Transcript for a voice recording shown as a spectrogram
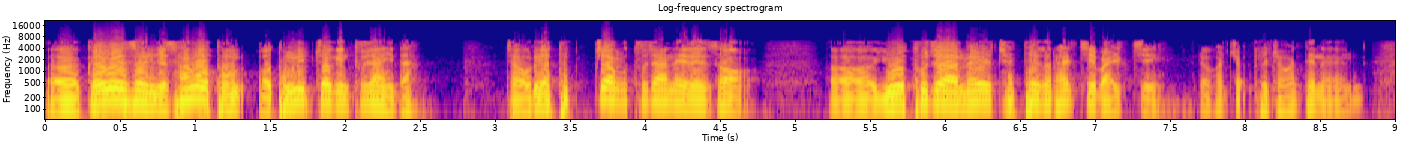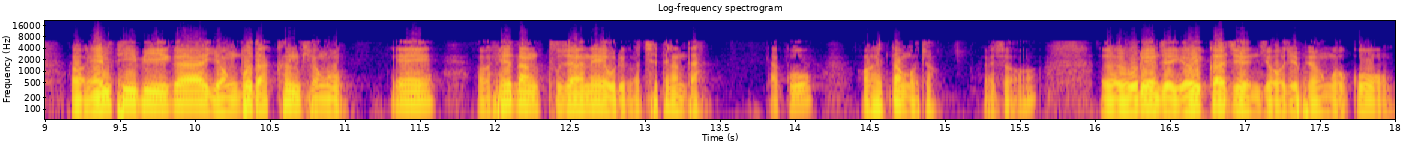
어, 그래서 이제 상호 동, 어, 독립적인 투자이다. 자, 우리가 특정 투자안에 대해서 어, 요 투자안을 채택을 할지 말지를 결정, 결정할 때는 어, MPB가 0보다 큰 경우에 어, 해당 투자안에 우리가 채택한다라고 어, 했던 거죠. 그래서 어, 우리가 이제 여기까지 이제 어제 배운 거고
